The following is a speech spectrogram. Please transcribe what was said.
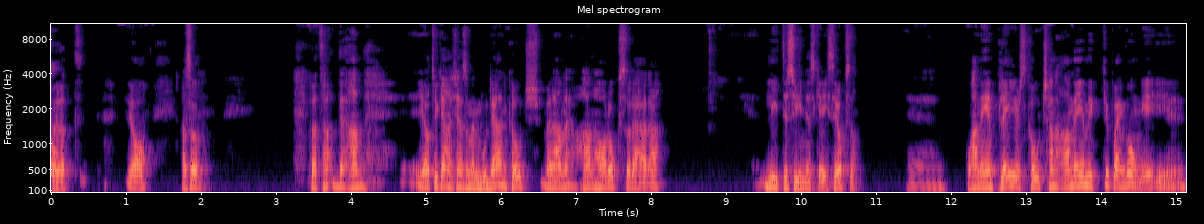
För Ja. att, ja, alltså... För att han, det- han, jag tycker han känns som en modern coach, men han, han har också det här äh, lite cyniska i sig också. Eh, och han är en players coach, han, han är mycket på en gång i, i,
